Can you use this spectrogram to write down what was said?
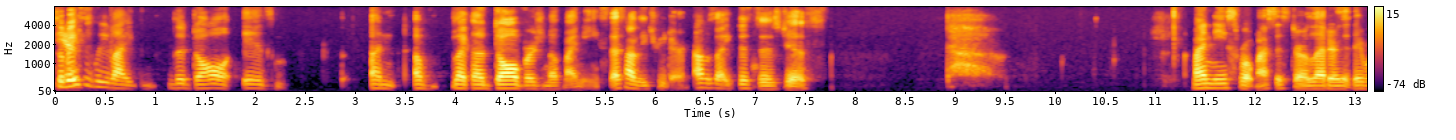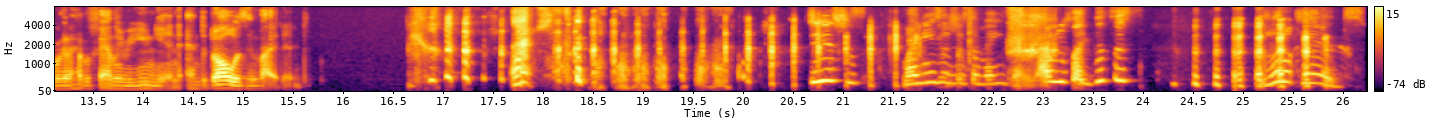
So Yeah. basically, like the doll is an a like a doll version of my niece. That's how they treat her. I was like, this is just. My niece wrote my sister a letter that they were gonna have a family reunion, and the doll was invited. She's just my niece is just amazing. I was like, this is little kids.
